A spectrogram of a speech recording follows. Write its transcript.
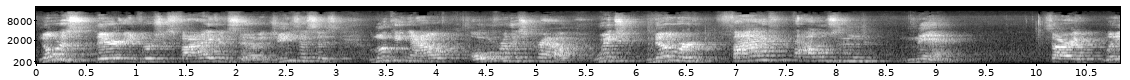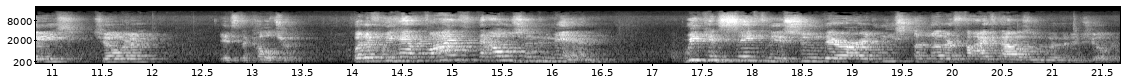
Notice there in verses 5 and 7, Jesus is looking out over this crowd, which numbered 5,000 men. Sorry, ladies, children, it's the culture. But if we have 5,000 men, we can safely assume there are at least another 5,000 women and children.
